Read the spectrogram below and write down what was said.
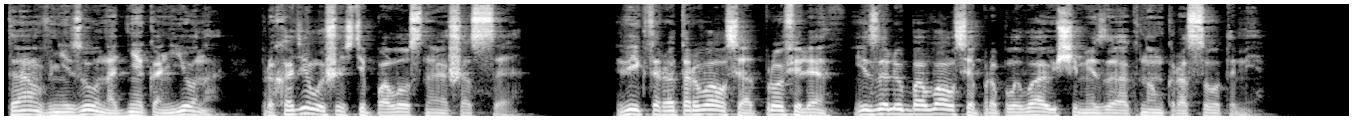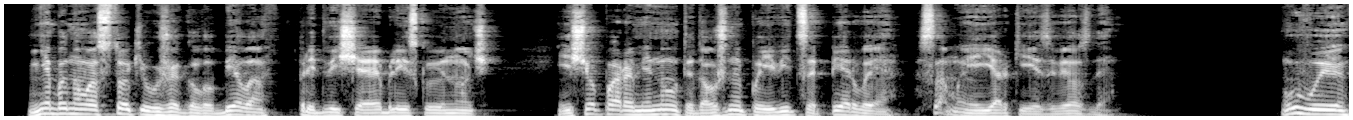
Там, внизу, на дне каньона, проходило шестиполосное шоссе. Виктор оторвался от профиля и залюбовался проплывающими за окном красотами. Небо на востоке уже голубело, предвещая близкую ночь. Еще пара минут, и должны появиться первые, самые яркие звезды. Увы,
